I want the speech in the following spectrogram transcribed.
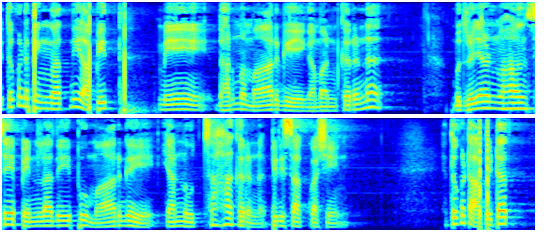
එතකොට පින්වත්නි අපිත් මේ ධර්ම මාර්ගයේ ගමන් කරන බුදුරජාණන් වහන්සේ පෙන්ලා දීපු මාර්ගයේ යන්න උත්සාහ කරන පිරිසක් වශයෙන් එතකොට අපිටත්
